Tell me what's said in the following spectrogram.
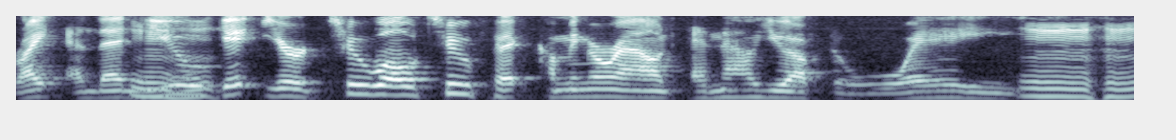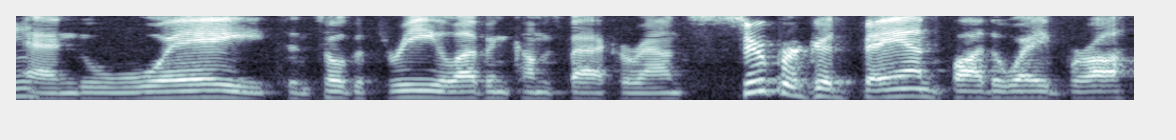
right? And then you Mhm. get your 202 pick coming around, and now you have to wait Mhm. and wait until the 311 comes back around. Super good band, by the way, bruh.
